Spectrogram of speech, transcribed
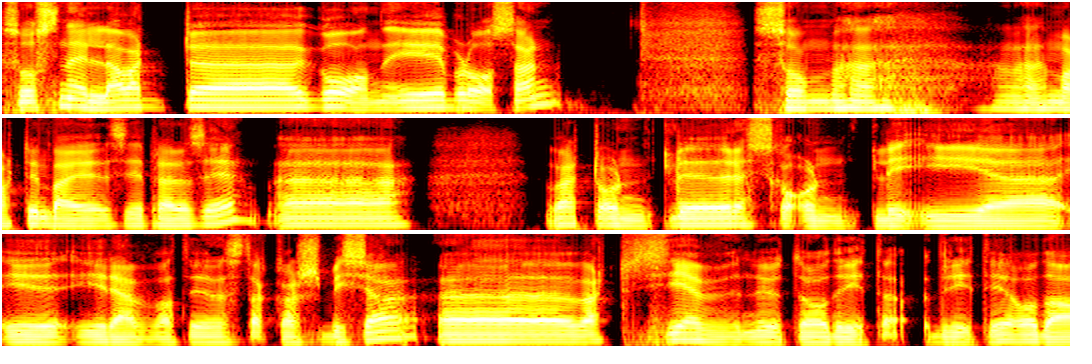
Så Snelle har vært uh, gående i blåseren, som uh, Martin Beyer pleier å si. Vært ordentlig, røska ordentlig i, i, i ræva til den stakkars bikkja. Vært jevnlig ute og drite, drite i, og da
